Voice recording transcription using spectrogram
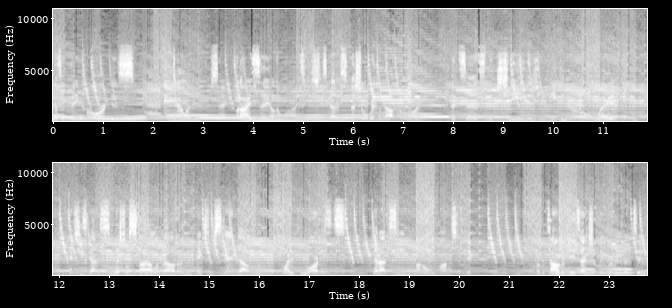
doesn't think her art is talented per se, but I say otherwise got a special wit about her art that says that she is unique in her own way and she's got a special style about her that makes her stand out from quite a few artists that I've seen in my own honest opinion. Her photography is actually really good too,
